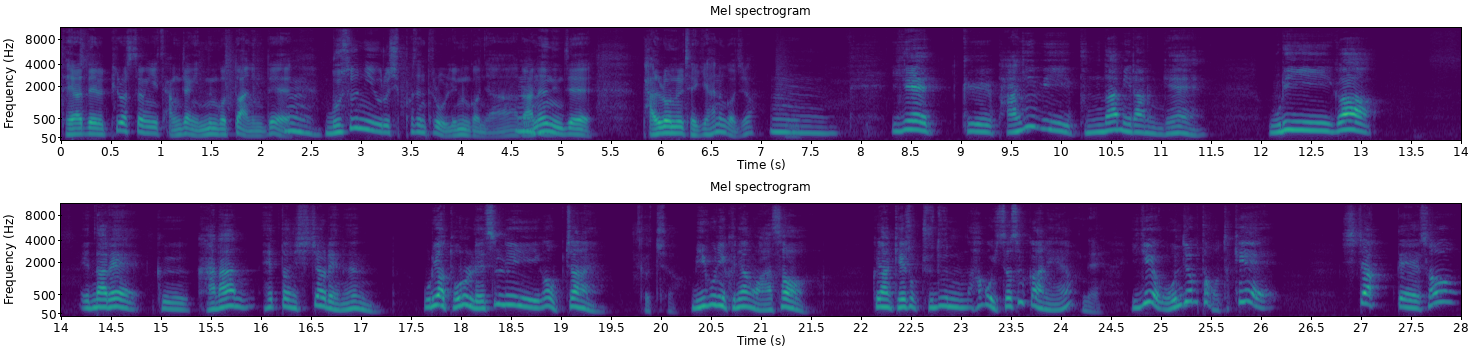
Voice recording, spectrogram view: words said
돼야 될 필요성이 당장 있는 것도 아닌데 음. 무슨 이유로 10%를 올리는 거냐라는 이제 반론을 제기하는 거죠. 음, 이게 그 방위비 분담이라는 게 우리가 옛날에 그 가난했던 시절에는 우리가 돈을 냈을 리가 없잖아요. 그렇죠. 미군이 그냥 와서 그냥 계속 주둔하고 있었을 거 아니에요? 네. 이게 언제부터 어떻게 시작돼서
